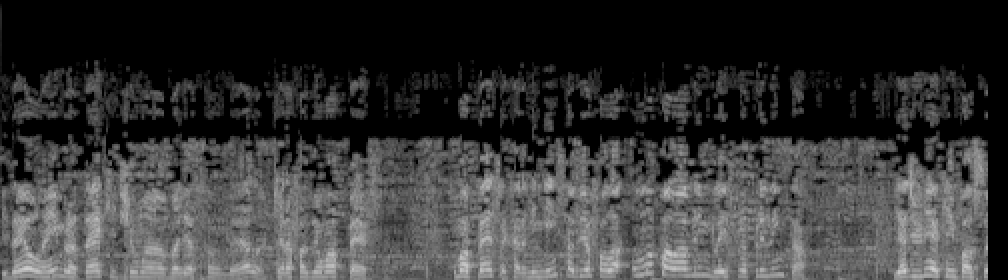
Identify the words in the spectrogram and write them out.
E daí eu lembro até que tinha uma avaliação dela que era fazer uma peça. Uma peça, cara, ninguém sabia falar uma palavra em inglês para apresentar. E adivinha quem passou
